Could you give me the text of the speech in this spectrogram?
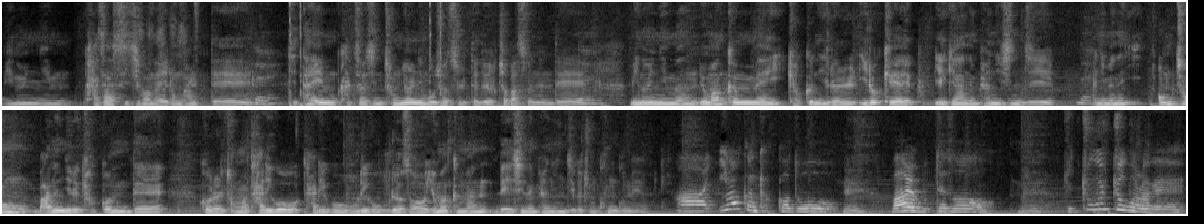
민우님 가사 쓰시거나 이런 거 할 때 네. 티타임 같이 하신 정열님 오셨을 때도 여쭤봤었는데 네. 민호님은 요만큼의 겪은 일을 이렇게 얘기하는 편이신지 네. 아니면 엄청 많은 일을 겪었는데 그거를 정말 다리고 다리고 우리고 우려서 요만큼만 내시는 편인지가 좀 궁금해요. 아 이만큼 겪어도 네, 말을 못해서 네, 이렇게 쭈글쭈글하게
